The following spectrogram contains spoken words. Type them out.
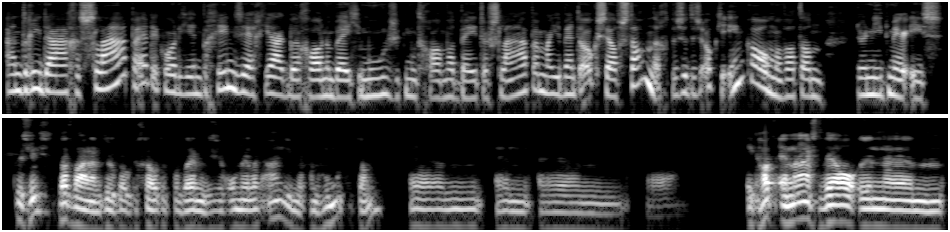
aan drie dagen slapen? Hè? Ik hoorde je in het begin zeggen, ja, ik ben gewoon een beetje moe, dus ik moet gewoon wat beter slapen. Maar je bent ook zelfstandig, dus het is ook je inkomen wat dan er niet meer is. Precies, dat waren natuurlijk ook de grote problemen die zich onmiddellijk aandienen. Van hoe moet het dan? Um, en um, uh, ik had ernaast wel een, um,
